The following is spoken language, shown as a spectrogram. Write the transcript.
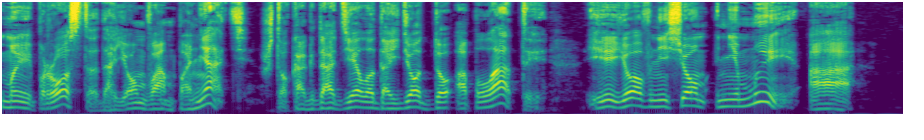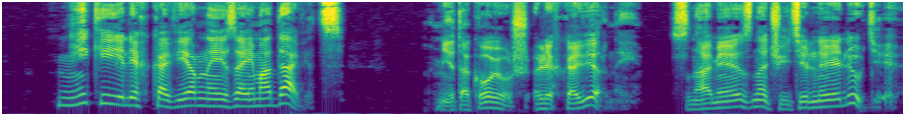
«Мы просто даем вам понять, что когда дело дойдет до оплаты, ее внесем не мы, а...» «Некий легковерный взаимодавец». «Не такой уж легковерный. С нами значительные люди»,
